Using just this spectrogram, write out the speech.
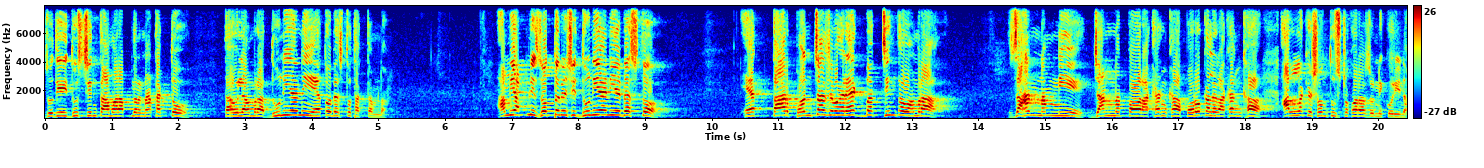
যদি এই দুশ্চিন্তা আমার আপনার না থাকতো, তাহলে আমরা দুনিয়া নিয়ে এত ব্যস্ত থাকতাম না। আমি আপনি যত বেশি দুনিয়া নিয়ে ব্যস্ত এক তার পঞ্চাশ ভাগের এক ভাগ চিন্তাও আমরা জাহান নাম নিয়ে জান্নাত পাওয়ার আকাঙ্ক্ষা, পরকালের আকাঙ্ক্ষা আল্লাহকে সন্তুষ্ট করার জন্য করি না।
